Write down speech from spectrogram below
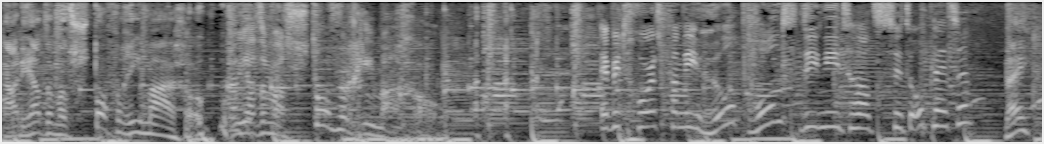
Nou, die had een wat stoffig imago. Die had een wat stoffig imago. Heb je het gehoord van die hulphond die niet had zitten opletten? Nee? Dat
